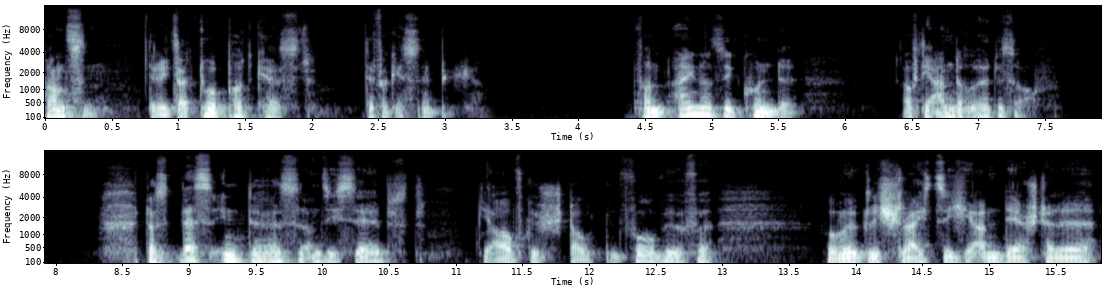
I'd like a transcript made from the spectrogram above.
Franzen, der Literaturpodcast der vergessenen Bücher. Von einer Sekunde auf die andere hört es auf. Das Desinteresse an sich selbst, die aufgestauten Vorwürfe, womöglich schleicht sich an der Stelle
